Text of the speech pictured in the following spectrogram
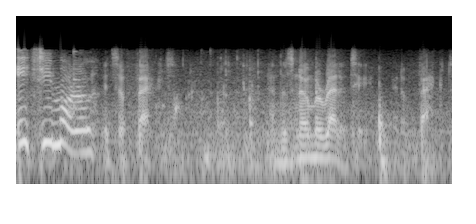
it's immoral. it's a fact. And there's no morality in a fact.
